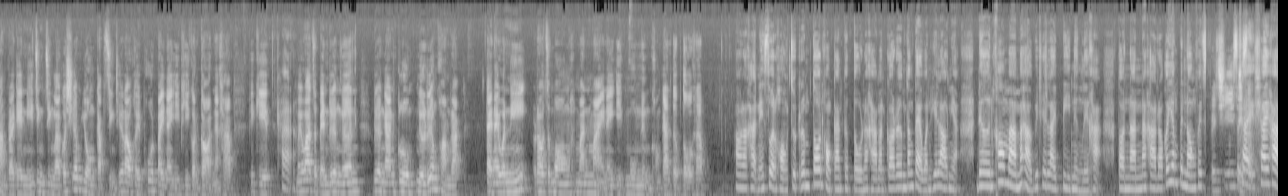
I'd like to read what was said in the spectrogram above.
3 ประเด็นนี้จริง ๆ แล้วก็เชื่อมโยงกับสิ่งที่เราเคยพูดไปใน EP ก่อนๆนะครับพี่กิฟต์ค่ะไม่ว่าจะเป็นเรื่องเงิน เรื่องงานกลุ่มหรือเรื่องความรัก แต่ในวันนี้เราจะมองมันใหม่ในอีกมุมหนึ่งของการเติบโตครับ เอาละค่ะ ในส่วนของจุดเริ่มต้นของการเติบโตนะคะ มันก็เริ่มตั้งแต่วันที่เราเนี่ยเดินเข้ามามหาวิทยาลัยปีหนึ่งเลยค่ะ ตอนนั้นนะคะ เราก็ยังเป็นน้องเฟรชเฟชชี่ใสใช่ใช่ค่ะ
